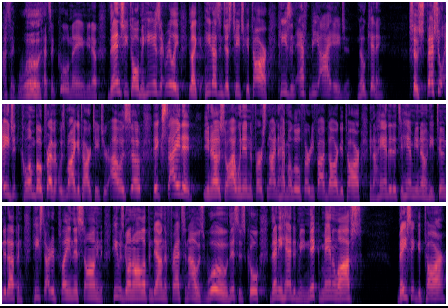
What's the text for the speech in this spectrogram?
I was like, whoa, that's a cool name, you know. Then she told me he isn't really, like, he doesn't just teach guitar, he's an FBI agent. No kidding. So, Special Agent Columbo Previtt was my guitar teacher. I was so excited, you know. So, I went in the first night and I had my little $35 guitar and I handed it to him, you know, and he tuned it up and he started playing this song and he was going all up and down the frets and I was, whoa, this is cool. Then he handed me Nick Manoloff's basic guitar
